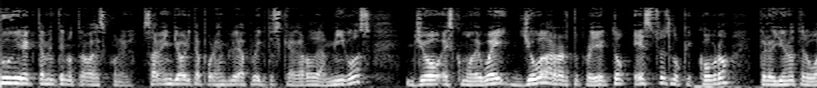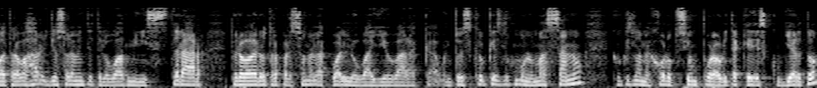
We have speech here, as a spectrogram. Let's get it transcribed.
tú directamente no trabajes con él. Saben, yo ahorita, por ejemplo, ya proyectos que agarro de amigos, yo es como de, güey, yo voy a agarrar tu proyecto, esto es lo que cobro, pero yo no te lo voy a trabajar, yo solamente te lo voy a administrar, pero va a haber otra persona la cual lo va a llevar a cabo. Entonces creo que es como lo más sano, creo que es la mejor opción por ahorita que he descubierto.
